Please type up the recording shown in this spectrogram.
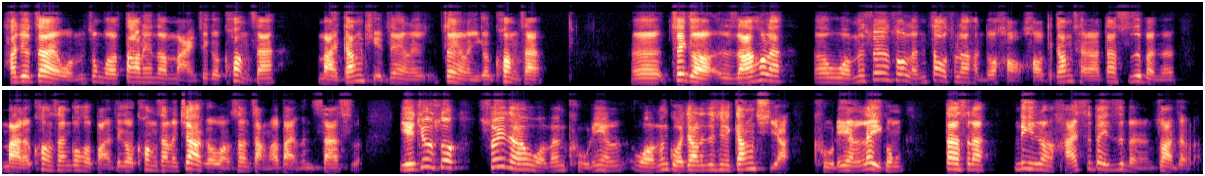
他就在我们中国大量的买这个矿山，买钢铁这样的这样的一个矿山，呃，这个然后呢，呃，我们虽然说能造出来很多好好的钢材了，但是日本人买了矿山过后，把这个矿山的价格往上涨了百分之三十。也就是说，虽然我们苦练我们国家的这些钢企啊，苦练内功，但是呢，利润还是被日本人赚走了。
